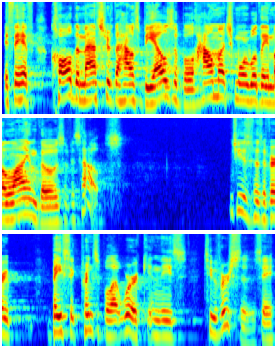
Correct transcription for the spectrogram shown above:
If they have called the master of the house Beelzebul, how much more will they malign those of his house? Jesus has a very basic principle at work in these two verses. A,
